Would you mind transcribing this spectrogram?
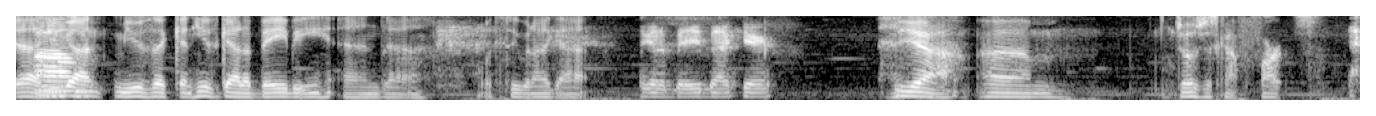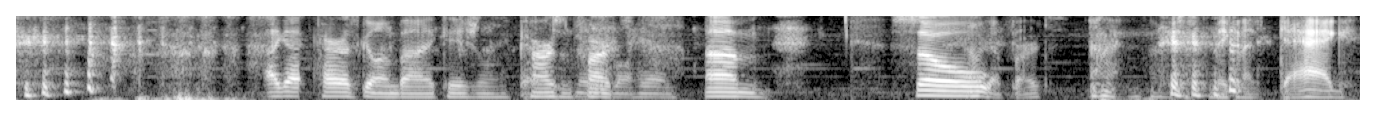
Yeah, you Um, got music, and he's got a baby, and uh, let's see what I got. I got a babe back here. Yeah. Um, Joe's just got farts. I got cars going by occasionally. Cars and farts. won't hear 'em. Um, I so got farts. I'm just making a gag.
